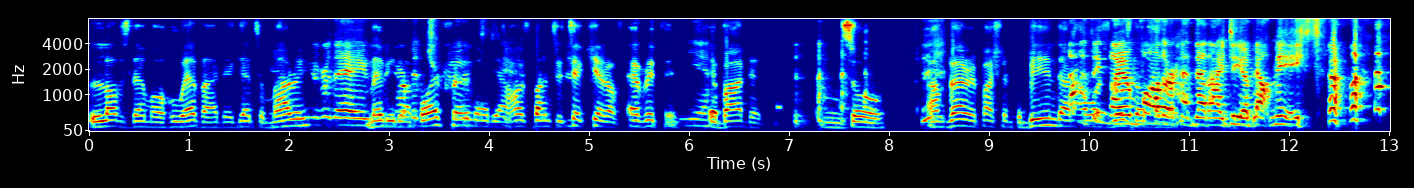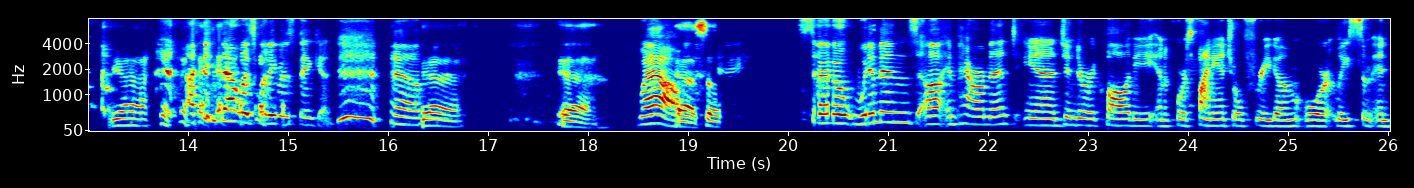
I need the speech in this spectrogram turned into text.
loves them or whoever they get to marry they, maybe their boyfriend or their husband to take care of everything yeah. about them and so i'm very passionate being that i, I think my own father had that idea about me so yeah i think that was what he was thinking yeah yeah yeah wow yeah so so, women's uh, empowerment and gender equality, and of course, financial freedom, or at least some in-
